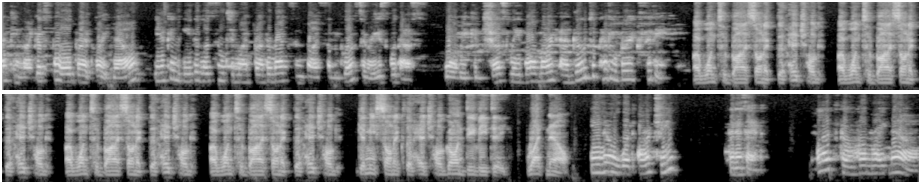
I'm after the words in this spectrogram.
acting like a spoiled brat right now. You can either listen to my brother Max and buy some groceries with us, or we can just leave Walmart and go to Petalburg City. I want to buy Sonic the Hedgehog. I want to buy Sonic the Hedgehog. I want to buy Sonic the Hedgehog. I want to buy Sonic the Hedgehog. Give me Sonic the Hedgehog on DVD. Right now. You know what, Archie? That is it. Let's go home right now.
